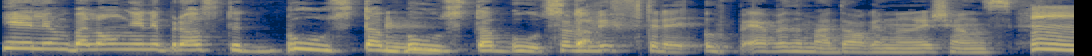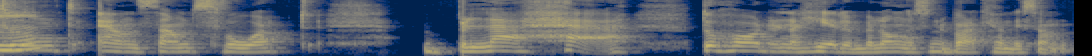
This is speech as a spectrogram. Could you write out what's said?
heliumballongen i bröstet. Boosta, Mm. boosta, boosta. Som lyfter dig upp även de här dagarna när det känns Mm. tungt, ensamt, svårt, blähä. Då har du den här heliumballongen som du bara kan liksom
